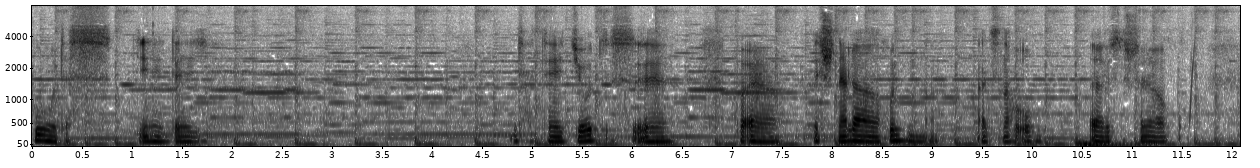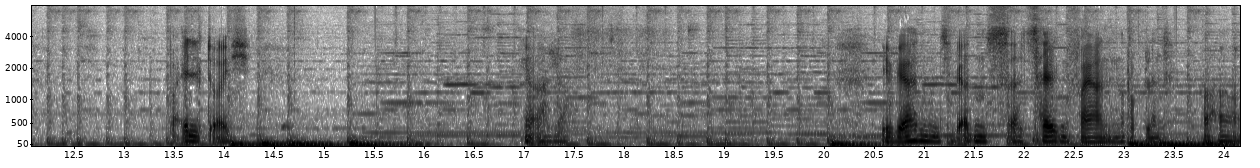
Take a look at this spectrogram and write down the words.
puh, das die, der, der Idiot ist äh, äh, ist schneller unten als nach oben. Äh, ist schneller. Beeilt euch. Ja, alle. Wir werden, sie werden uns als Helden feiern in Rockland. Haha.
